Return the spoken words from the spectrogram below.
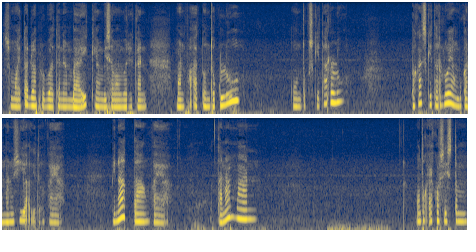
semua itu adalah perbuatan yang baik yang bisa memberikan manfaat untuk lu untuk sekitar lu bahkan sekitar lu yang bukan manusia gitu. Kayak binatang kayak tanaman. Untuk ekosistem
